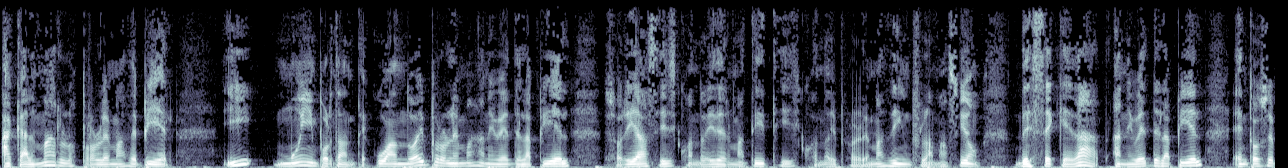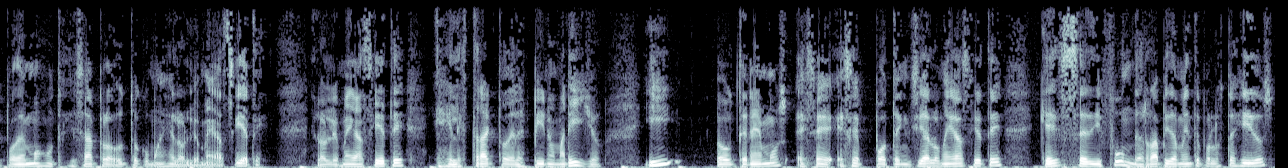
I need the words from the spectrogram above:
a calmar los problemas de piel. Y muy importante, cuando hay problemas a nivel de la piel, psoriasis, cuando hay dermatitis, cuando hay problemas de inflamación, de sequedad a nivel de la piel, entonces podemos utilizar productos como es el óleo omega 7. El óleo omega 7 es el extracto del espino amarillo y obtenemos ese, ese potencial omega 7 que se difunde rápidamente por los tejidos,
